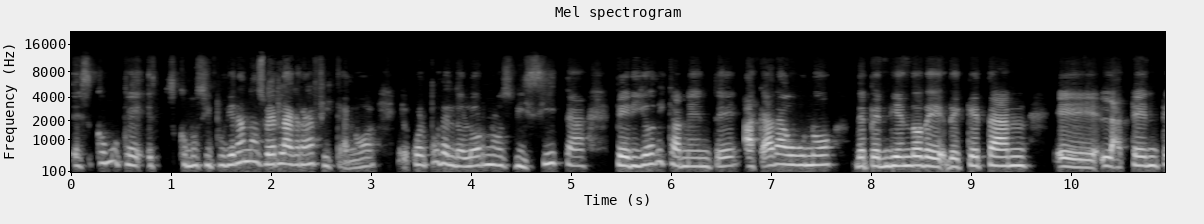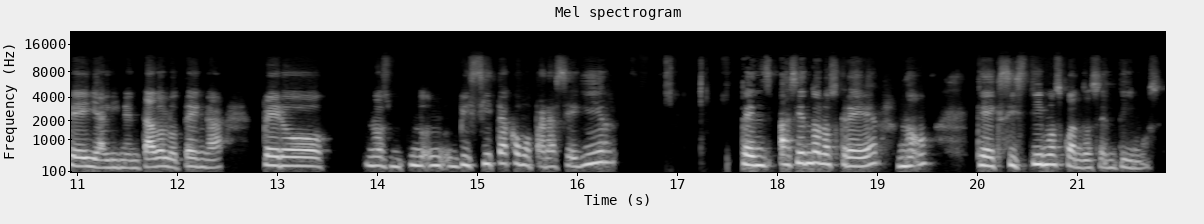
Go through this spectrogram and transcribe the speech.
es como que, es como si pudiéramos ver la gráfica, ¿no? El cuerpo del dolor nos visita periódicamente a cada uno, dependiendo de, qué tan eh, latente y alimentado lo tenga, pero nos, visita como para seguir haciéndonos creer, ¿no? Que existimos cuando sentimos.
